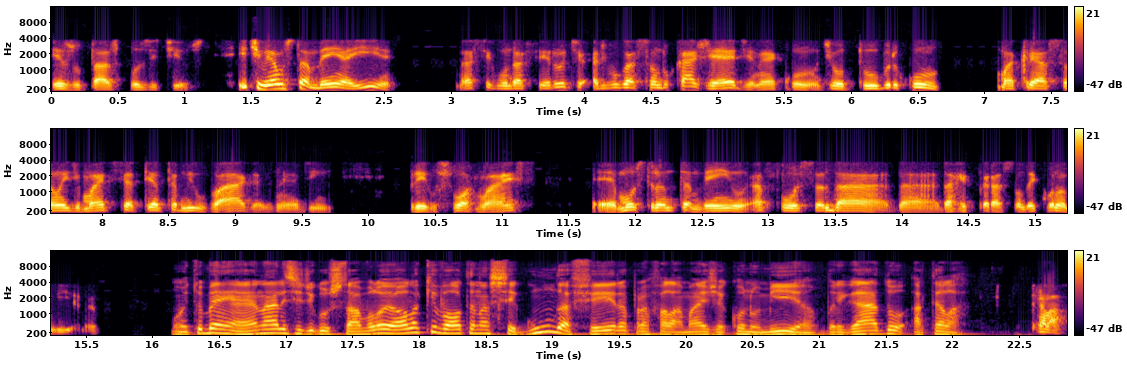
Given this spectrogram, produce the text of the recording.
resultados positivos. E tivemos também aí, na segunda-feira, a divulgação do CAGED, né, de outubro, com uma criação de mais de 70 mil vagas né, de empregos formais, é, mostrando também a força da, da, da recuperação da economia. Né? Muito bem, a análise de Gustavo Loyola que volta na segunda-feira para falar mais de economia. Obrigado, até lá. Até lá.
